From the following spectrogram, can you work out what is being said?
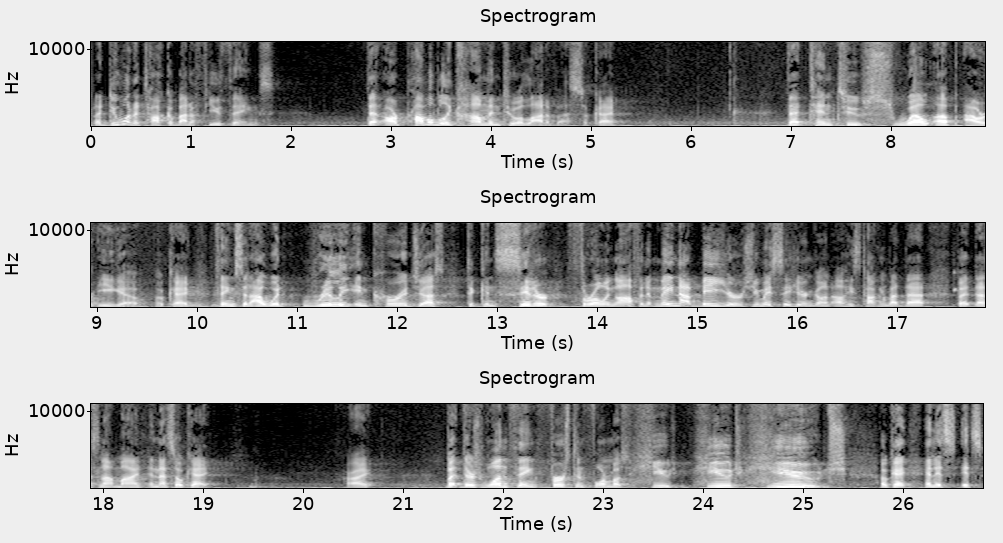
But I do want to talk about a few things that are probably common to a lot of us, okay? That tend to swell up our ego, okay? Mm-hmm. Things that I would really encourage us to consider throwing off. And it may not be yours. You may sit here and going, oh, he's talking about that, but that's not mine. And that's okay. All right? But there's one thing, first and foremost, huge, huge, huge. Okay? And it's, it's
